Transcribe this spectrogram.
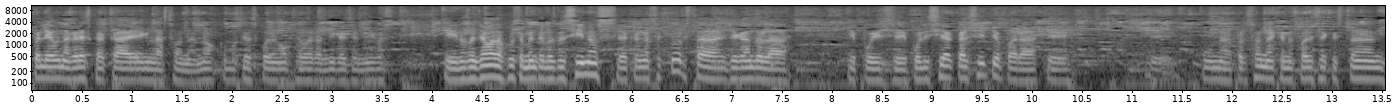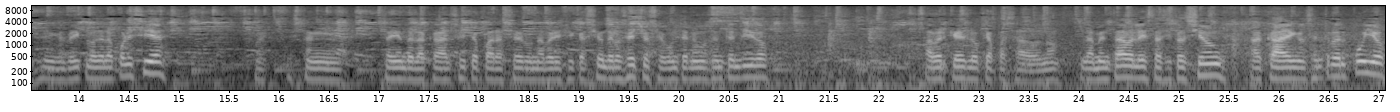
pelea, una gresca acá en la zona, ¿no? Como ustedes pueden observar, amigas y amigos. Eh, nos han llamado justamente los vecinos acá en el sector, está llegando la eh, pues, policía acá al sitio para que una persona que nos parece que están en el vehículo de la policía. están trayéndola acá al sitio para hacer una verificación de los hechos, según tenemos entendido, a ver qué es lo que ha pasado. ¿no? Lamentable esta situación acá en el centro del Puyo.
